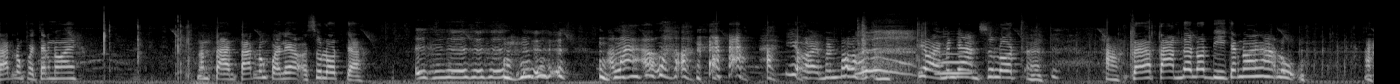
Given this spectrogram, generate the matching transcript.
ตัดลงไปจังหน่อย น้ำตาลตัดลงไปแล้วเอาสุรสจ้ะ อื้อหือหือหือหือเอาละเอาละพี่อ้อยมันบ่พี่อ้อยมันย่านสุรสอะอะแต่ตามด้วยรสดีจังน้อยนะลูกอะ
